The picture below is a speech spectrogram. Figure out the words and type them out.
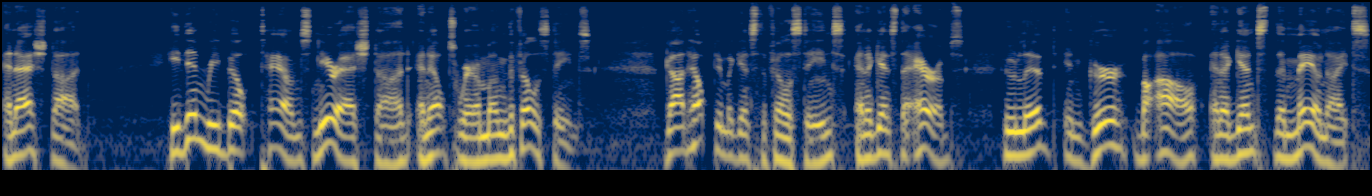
and Ashdod. He then rebuilt towns near Ashdod and elsewhere among the Philistines. God helped him against the Philistines and against the Arabs who lived in Gur Baal and against the Meunites.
